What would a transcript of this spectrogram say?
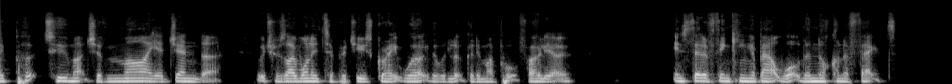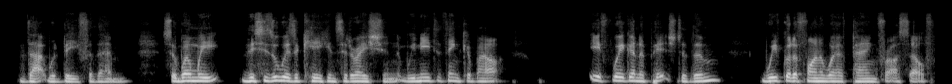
I put too much of my agenda, which was I wanted to produce great work that would look good in my portfolio, instead of thinking about what the knock on effect that would be for them. So when we, this is always a key consideration. We need to think about if we're going to pitch to them, we've got to find a way of paying for ourselves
